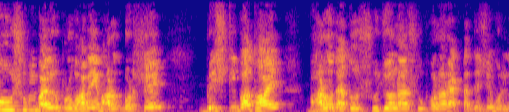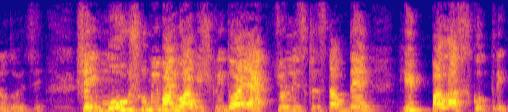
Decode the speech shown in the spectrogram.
মৌসুমি বায়ুর প্রভাবে ভারতবর্ষে বৃষ্টিপাত হয়, ভারত এত সুজলা সুফলার একটা দেশে পরিণত হয়েছে। সেই মৌসুমি বায়ু আবিষ্কৃত হয় একচল্লিশ খ্রিস্টাব্দে হিপ্পালাস কর্তৃক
